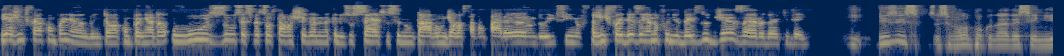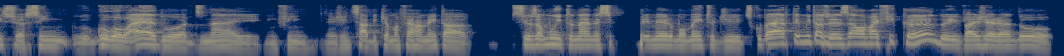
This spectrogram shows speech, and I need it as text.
E a gente foi acompanhando, então acompanhando o uso, se as pessoas estavam chegando naquele sucesso, se não estavam, onde elas estavam parando, enfim. A gente foi desenhando o funil desde o dia zero da Arquivei. E Isis, você falou um pouco né, desse início, assim, Google AdWords, né, e, enfim, a gente sabe que é uma ferramenta se usa muito, né, nesse primeiro momento de descoberta e muitas vezes ela vai ficando e vai gerando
